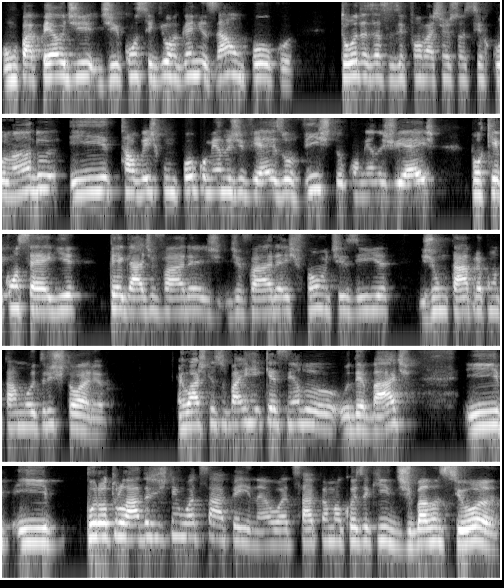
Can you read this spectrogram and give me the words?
um papel de, de conseguir organizar um pouco todas essas informações que estão circulando e talvez com um pouco menos de viés ou visto com menos viés, porque consegue pegar de várias, de várias fontes e juntar para contar uma outra história. Eu acho que isso vai enriquecendo o debate e, e por outro lado, a gente tem o WhatsApp aí, né? O WhatsApp é uma coisa que desbalanceou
